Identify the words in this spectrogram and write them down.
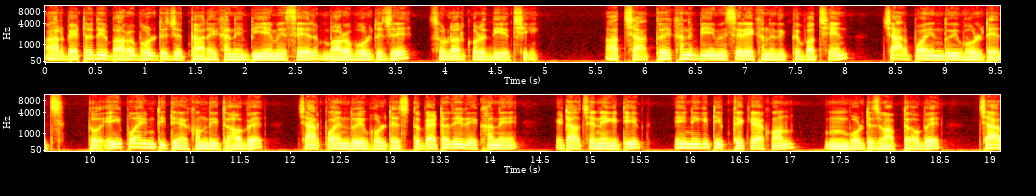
আর ব্যাটারির বারো ভোল্টেজের তার এখানে বিএমএসের বারো ভোল্টেজে সোল্ডার করে দিয়েছি। আচ্ছা তো এখানে বিএমএসের এখানে দেখতে পাচ্ছেন, চার পয়েন্ট দুই ভোল্টেজ তো এই পয়েন্টটিতে এখন দিতে হবে চার পয়েন্ট দুই ভোল্টেজ তো ব্যাটারির এখানে এটা হচ্ছে নেগেটিভ এই নেগেটিভ থেকে এখন ভোল্টেজ মাপতে হবে। চার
